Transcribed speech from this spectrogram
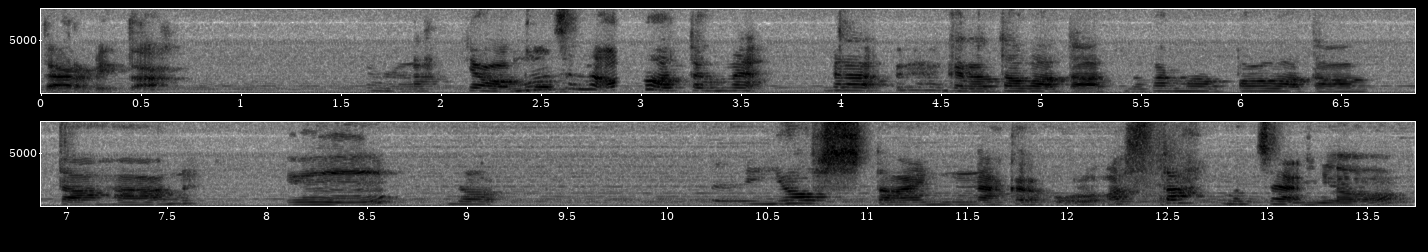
tarvitaan. Kyllä. Joo, mun on sellainen olo, että kun me vielä yhden kerran tavataan, että me varmaan palataan tähän. Mm. No, jostain näkökulmasta, mutta se Joo.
